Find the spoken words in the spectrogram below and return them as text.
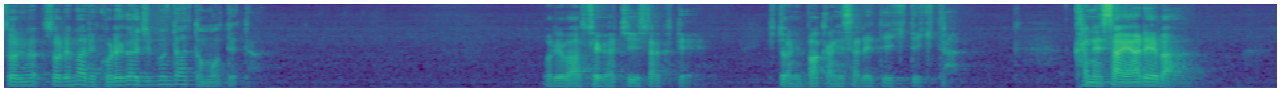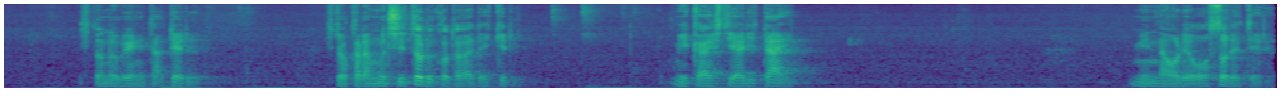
それそれまでこれが自分だと思ってた。俺は背が小さくて人にバカにされて生きてきた。金さえあれば人の上に立てる。人からむし取ることができる。見返してやりたい。みんな俺を恐れてる。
